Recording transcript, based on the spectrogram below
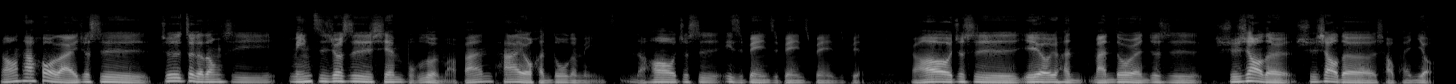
然后他后来就是就是这个东西名字就是先不论嘛，反正他有很多个名字，然后就是一直变，一直变，一直变，一直变，然后就是也有很蛮多人，就是学校的学校的小朋友。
